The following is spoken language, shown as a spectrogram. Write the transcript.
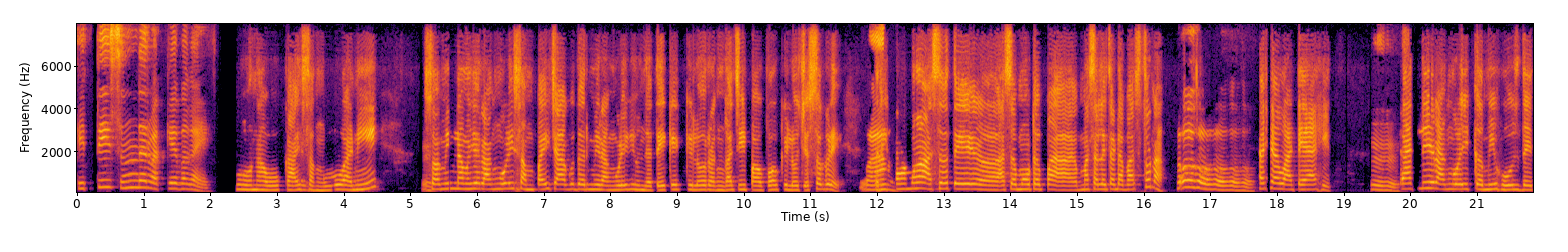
किती सुंदर वाक्य बघाय हो ना हो काय. सांगू आणि. स्वामींना म्हणजे रांगोळी संपायच्या अगोदर मी रांगोळी घेऊन जाते एक एक किलो रंगाची पाव पाव किलोचे सगळे रिकाम असं ते असं मोठं पा- मसाल्याचा डबा असतो ना हो हो हो हो हो. अशा वाट्या आहेत. त्यातली रांगोळी कमी होऊच देत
